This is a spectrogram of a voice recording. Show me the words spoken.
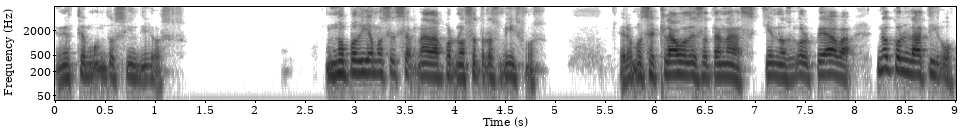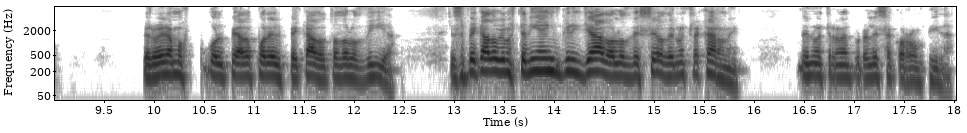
en este mundo sin Dios, no podíamos hacer nada por nosotros mismos. Éramos esclavos de Satanás, quien nos golpeaba, no con látigo, pero éramos golpeados por el pecado todos los días. Ese pecado que nos tenía engrillado a los deseos de nuestra carne, de nuestra naturaleza corrompida.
